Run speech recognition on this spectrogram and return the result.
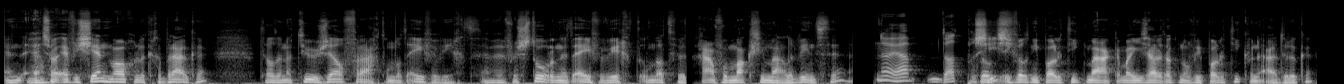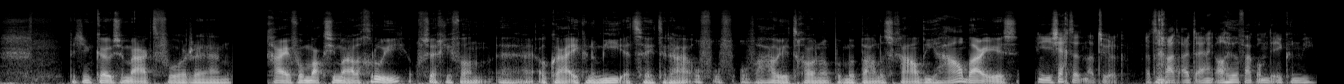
En, en zo efficiënt mogelijk gebruiken. Terwijl de natuur zelf vraagt om dat evenwicht. En we verstoren het evenwicht omdat we gaan voor maximale winst. Hè? Nou ja, dat precies. Ik wil het niet politiek maken, maar je zou het ook nog weer politiek kunnen uitdrukken. Dat je een keuze maakt voor, eh, ga je voor maximale groei? Of zeg je van, eh, ook qua economie, et cetera. Of, of, of hou je het gewoon op een bepaalde schaal die haalbaar is? En je zegt het natuurlijk. Het gaat uiteindelijk al heel vaak om de economie.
